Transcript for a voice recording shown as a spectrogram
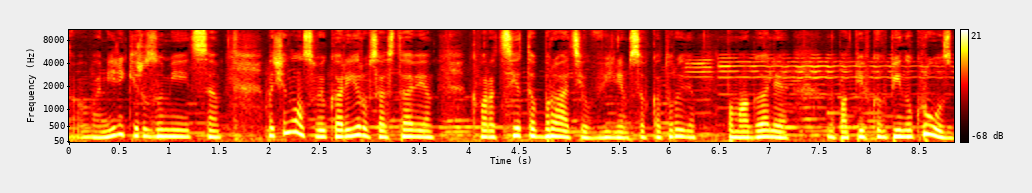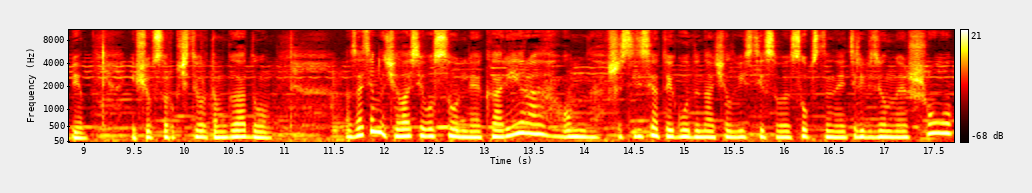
в Америке, разумеется. Начинал свою карьеру в составе квартета братьев Вильямсов, которые помогали на подпевках Бину Кросби еще в 1944 году. Затем началась его сольная карьера. Он в 60-е годы начал вести свое собственное телевизионное шоу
